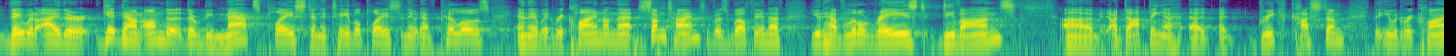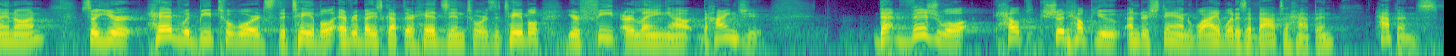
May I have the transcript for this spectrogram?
they would either get down on the, there would be mats placed and a table placed, and they would have pillows, and they would recline on that. Sometimes, if it was wealthy enough, you'd have little raised divans, uh, adopting a, a, a Greek custom that you would recline on. So your head would be towards the table. Everybody's got their heads in towards the table. Your feet are laying out behind you. That visual help, should help you understand why what is about to happen happens.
